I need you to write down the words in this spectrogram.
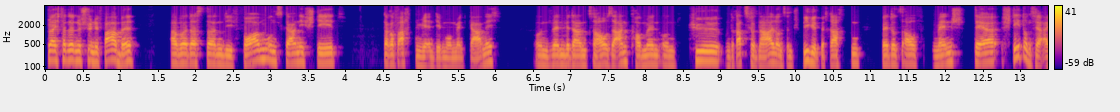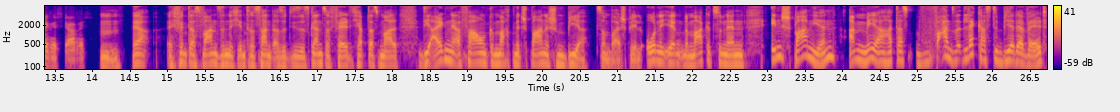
Vielleicht hat er eine schöne Farbe, aber dass dann die Form uns gar nicht steht, darauf achten wir in dem Moment gar nicht. Und wenn wir dann zu Hause ankommen und kühl und rational uns im Spiegel betrachten, fällt uns auf, Mensch, der steht uns ja eigentlich gar nicht. Hm. Ja, ich finde das wahnsinnig interessant. Also dieses ganze Feld. Ich habe das mal die eigene Erfahrung gemacht mit spanischem Bier zum Beispiel, ohne irgendeine Marke zu nennen. In Spanien am Meer hat das wahnsinnig leckerste Bier der Welt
